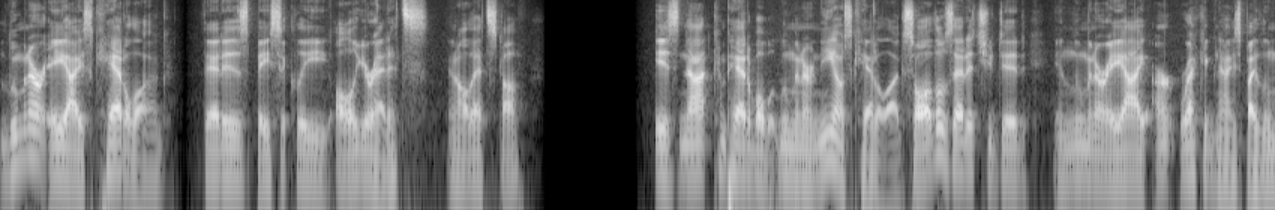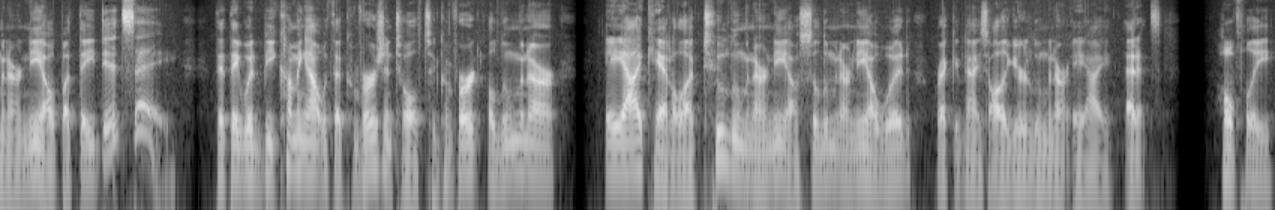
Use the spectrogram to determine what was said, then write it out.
Luminar AI's catalog, that is basically all your edits and all that stuff, is not compatible with Luminar Neo's catalog. So all those edits you did in Luminar AI aren't recognized by Luminar Neo, but they did say that they would be coming out with a conversion tool to convert a Luminar AI catalog to Luminar Neo, so Luminar Neo would recognize all your Luminar AI edits. Hopefully,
